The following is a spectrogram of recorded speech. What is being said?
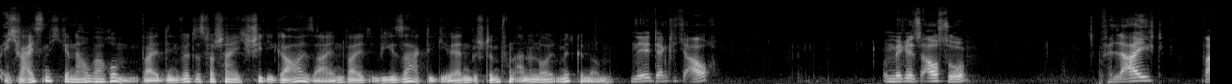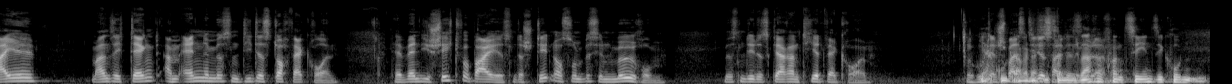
Ich weiß nicht genau warum, weil denen wird es wahrscheinlich shit egal sein, weil, wie gesagt, die werden bestimmt von anderen Leuten mitgenommen. Nee, denke ich auch. Und mir geht es auch so. Vielleicht, weil man sich denkt, am Ende müssen die das doch wegräumen. Denn wenn die Schicht vorbei ist und da steht noch so ein bisschen Müll rum, müssen die das garantiert wegräumen. Und gut, ja, dann gut, schmeißen aber die das, das ist halt eine Sache von 10 Sekunden.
